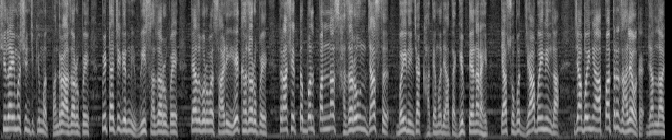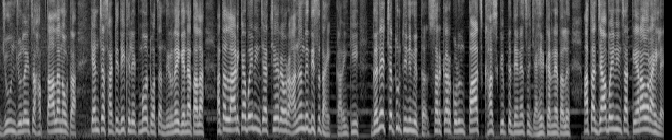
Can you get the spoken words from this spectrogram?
शिलाई मशीनची किंमत पंधरा हजार रुपये पिठाची गिरणी वीस हजार रुपये त्याचबरोबर साडी एक हजार रुपये. तर असे तब्बल पन्नास हजारहून जास्त बहिणींच्या खात्यामध्ये आता गिफ्ट येणार आहेत. त्यासोबत ज्या बहिणींना ज्या बहिणी अपात्र झाल्या होत्या ज्यांना जून जुलैचा हप्ता आला नव्हता त्यांच्यासाठी देखील एक महत्त्वाचा निर्णय घेण्यात आला. आता लाडक्या बहिणींच्या चेहऱ्यावर आनंद दिसत आहे कारण की गणेश चतुर्थीनिमित्त सरकारकडून पाच खास गिफ्ट देण्याचं जाहीर करण्यात आलं. आता ज्या बहिणींचा तेरावा राहिलाय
